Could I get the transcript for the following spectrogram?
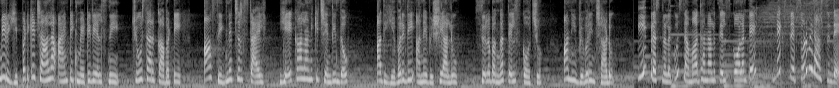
మీరు ఇప్పటికే చాలా యాంటిక్ మెటీరియల్స్ని చూశారు కాబట్టి ఆ సిగ్నేచర్ స్టైల్ ఏ కాలానికి చెందిందో అది ఎవరిది అనే విషయాలు సులభంగా తెలుసుకోవచ్చు అని వివరించాడు. ఈ ప్రశ్నలకు సమాధానాలు తెలుసుకోవాలంటే నెక్స్ట్ ఎపిసోడ్ వినాల్సిందే.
